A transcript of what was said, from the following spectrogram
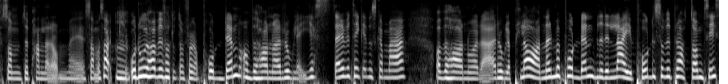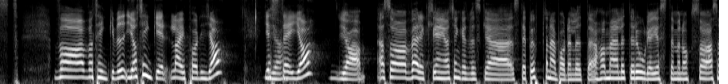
som typ handlar om eh, samma sak. Mm. Och då har vi fått lite om frågan om podden, om vi har några roliga gäster vi tänker att vi ska med, om vi har några roliga planer med podden, blir det livepodd som vi pratade om sist? Vad, vad tänker vi? Jag tänker livepodd, ja. Gäster, ja. Ja, alltså verkligen. Jag tänker att vi ska steppa upp den här podden lite. Ha med lite roliga gäster men också, alltså,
